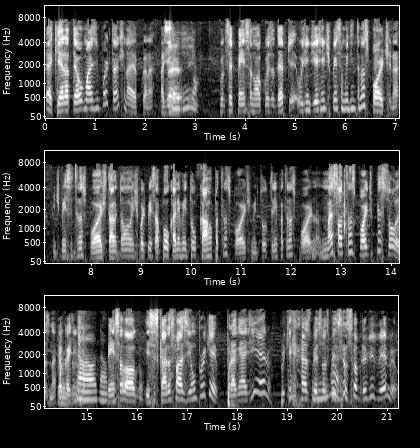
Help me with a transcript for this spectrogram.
É, que era até o mais importante na época, né? A gente, É, Sim. Quando você pensa numa coisa dessa, porque hoje em dia a gente pensa muito em transporte, né? A gente pensa em transporte e tal, então a gente pode pensar, pô, o cara inventou o carro pra transporte, inventou o trem pra transporte. Não é só transporte de pessoas, né? Que é o que a gente Não, não. pensa logo. Esses caras faziam por quê? Pra ganhar dinheiro. Porque as pessoas mano. precisam sobreviver, meu.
